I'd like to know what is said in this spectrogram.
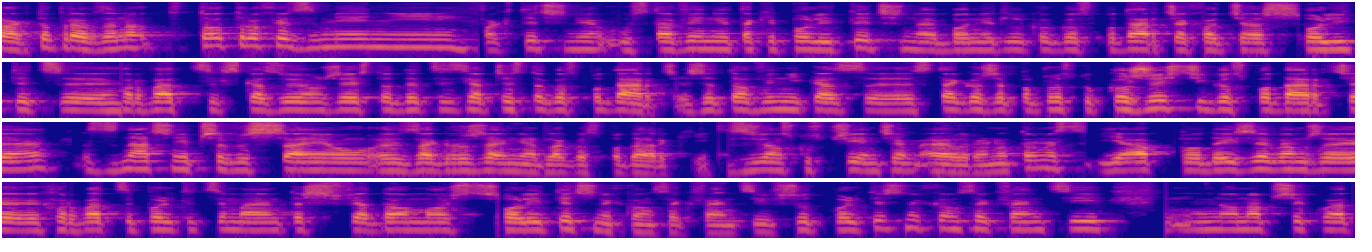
Tak, to prawda. No, to trochę zmieni faktycznie ustawienie takie polityczne, bo nie tylko gospodarcze, chociaż politycy chorwaccy wskazują, że jest to decyzja czysto gospodarcza, że to wynika z, z tego, że po prostu korzyści gospodarcze znacznie przewyższają e, zagrożenia dla gospodarki w związku z przyjęciem euro. Natomiast ja podejrzewam, że chorwaccy politycy mają też świadomość politycznych konsekwencji. Wśród politycznych konsekwencji, no na przykład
